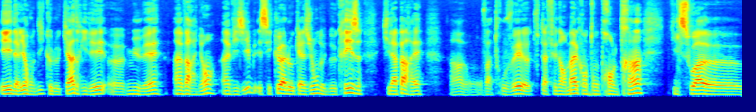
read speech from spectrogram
Et d'ailleurs, on dit que le cadre, il est muet, invariant, invisible, et c'est que à l'occasion de, de crises qu'il apparaît. Hein, on va trouver tout à fait normal quand on prend le train qu'il soit euh,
